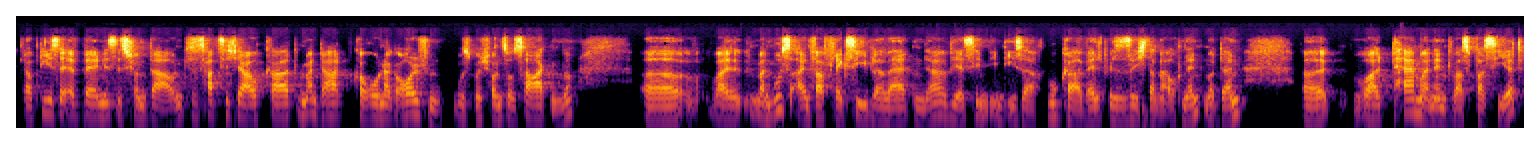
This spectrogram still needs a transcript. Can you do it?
Ich glaube, diese Awareness ist schon da. Und das hat sich ja auch gerade, man, da hat Corona geholfen, muss man schon so sagen. Ne? Äh, weil man muss einfach flexibler werden. Ja? Wir sind in dieser VUCA-Welt, wie sie sich dann auch nennt, modern, äh, wo halt permanent was passiert,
